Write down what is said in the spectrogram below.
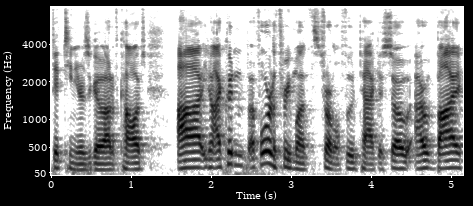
15 years ago out of college, uh, you know, I couldn't afford a three month struggle food package. So I would buy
